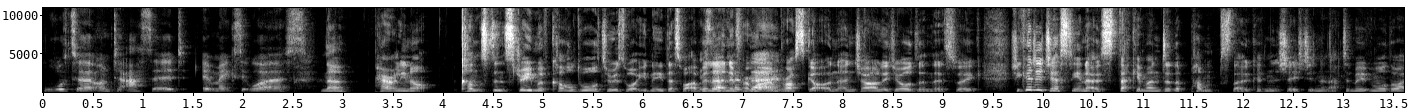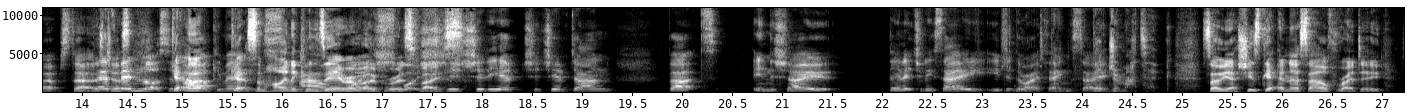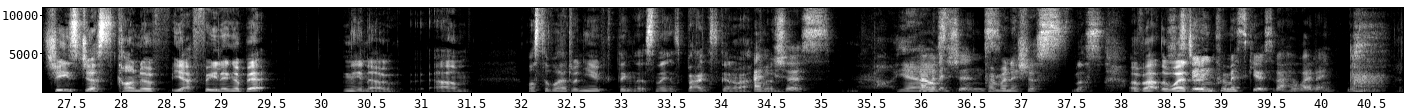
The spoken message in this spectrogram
water onto acid, it makes it worse. No, apparently not. Constant stream of cold water is what you need. That's what I've been It's learning a from Ryan. Prescott and, and Charlie Jordan this week. She could have just, you know, stuck him under the pumps though, couldn't she? She didn't have to move him all the way upstairs. There's just been lots of get a- arguments. get some Heineken Zero over his face. Should, should he have, should she have done? But in the show, they literally say you did the right thing. So they're dramatic. So yeah, she's getting herself ready. She's just kind of yeah, feeling a bit, you know, um, what's the word when you think that something's bad's going to happen? anxious, Yeah, premonitions. premonitiousness about the She's wedding. feeling promiscuous about her wedding.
